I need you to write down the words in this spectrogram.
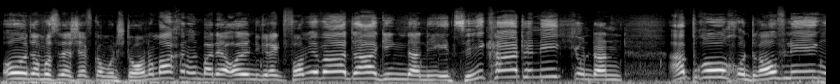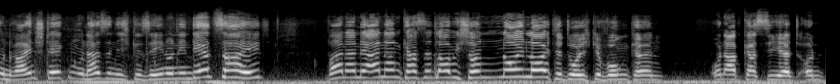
und da musste der Chef kommen und Storno machen und bei der Ollen, die direkt vor mir war, da ging dann die EC-Karte nicht und dann Abbruch und drauflegen und reinstecken und hast du nicht gesehen und in der Zeit waren an der anderen Kasse, glaube ich, schon neun Leute durchgewunken und abkassiert und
